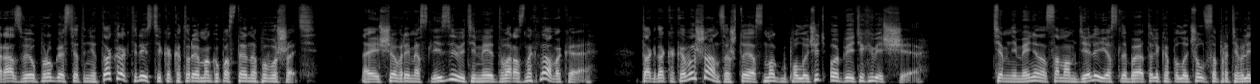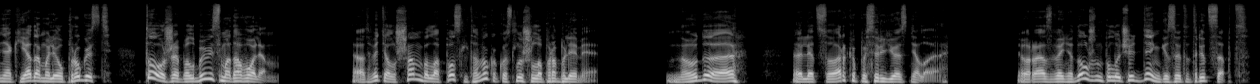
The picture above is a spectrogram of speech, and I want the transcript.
Разве упругость — это не та характеристика, которую я могу постоянно повышать? А еще время слизи ведь имеет два разных навыка. Тогда каковы шансы, что я смог бы получить обе этих вещи? Тем не менее, на самом деле, если бы я только получил сопротивление к ядам или упругость, то уже был бы весьма доволен. Ответил Шамбала после того, как услышал о проблеме. Ну да. Лицо Арка посерьезнело. Разве я не должен получить деньги за этот рецепт?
